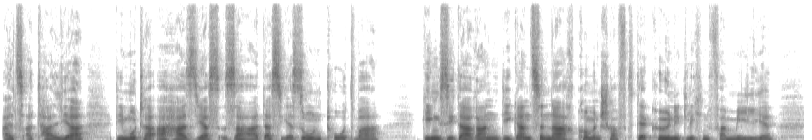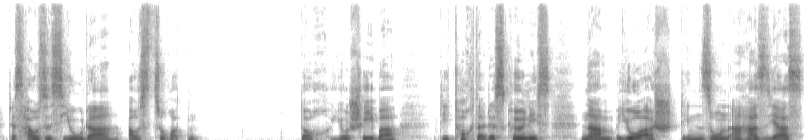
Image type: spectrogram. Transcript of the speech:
Als Atalja, die Mutter Ahasias, sah, dass ihr Sohn tot war, ging sie daran, die ganze Nachkommenschaft der königlichen Familie des Hauses Juda auszurotten. Doch Joscheba, die Tochter des Königs, nahm Joasch, den Sohn Ahasias,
